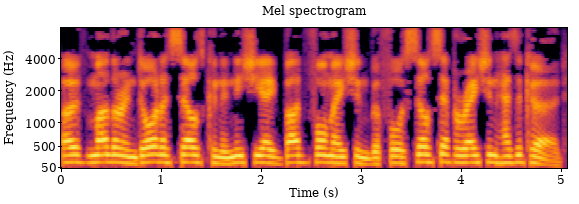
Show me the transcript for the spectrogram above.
Both mother and daughter cells can initiate bud formation before cell separation has occurred.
